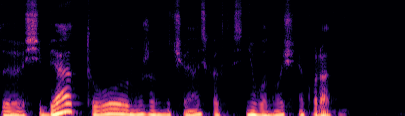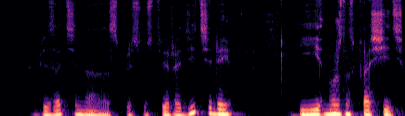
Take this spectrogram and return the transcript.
э, себя, то нужно начинать как-то с него, но очень аккуратно. Обязательно с присутствия родителей. И нужно спросить,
